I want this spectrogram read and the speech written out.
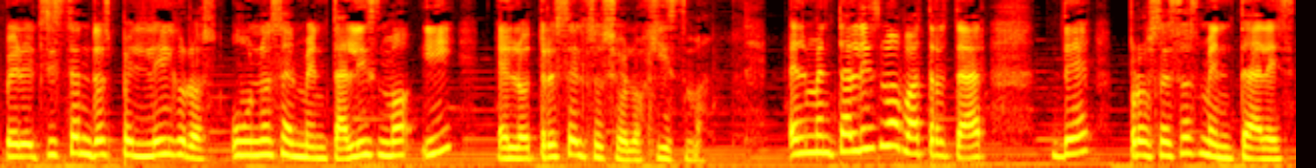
Pero existen dos peligros, uno es el mentalismo y el otro es el sociologismo. El mentalismo va a tratar de procesos mentales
